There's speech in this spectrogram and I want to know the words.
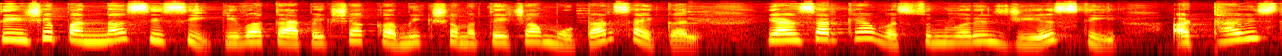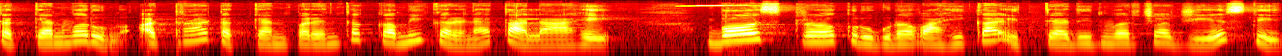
तीनशे पन्नास सी सी किंवा त्यापेक्षा कमी क्षमतेच्या मोटारसायकल यांसारख्या वस्तूंवरील जीएसटी अठ्ठावीस टक्क्यांवरून अठरा टक्क्यांपर्यंत कमी करण्यात आला आहे. बस ट्रक रुग्णवाहिका इत्यादींवरच्या जीएसटीत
